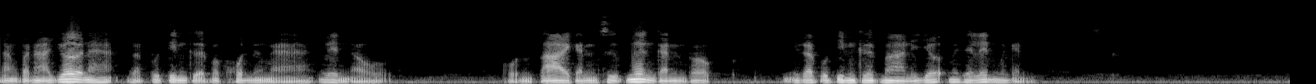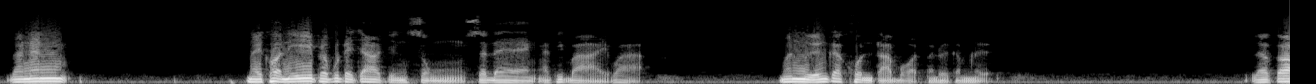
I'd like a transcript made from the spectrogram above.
สร้างปัญหาเยอะนะฮะรัฐปูตินเกิดมาคนหนึ่งมาเล่นเอา คนตายกันสืบเนื่องกันเพราะมีรัฐปูตินเกิดมาเนี่ยเยอะไม่ใช่เล่นเหมือนกัน ดังนั้นในข้อนี้พระพุทธเจ้าจึงส่งแสดงอธิบายว่ามันเหมือนกับคนตาบอดมาโดยกำเนิด แล้วก็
